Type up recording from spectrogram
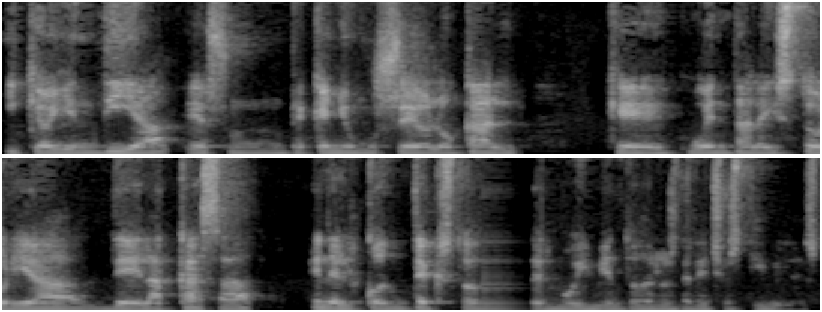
y que hoy en día es un pequeño museo local que cuenta la historia de la casa en el contexto del movimiento de los derechos civiles.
